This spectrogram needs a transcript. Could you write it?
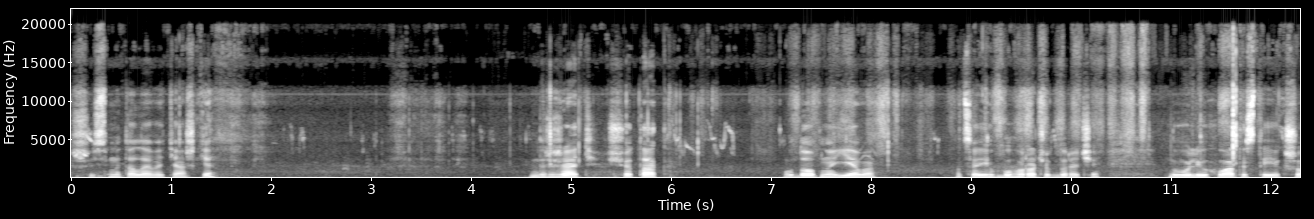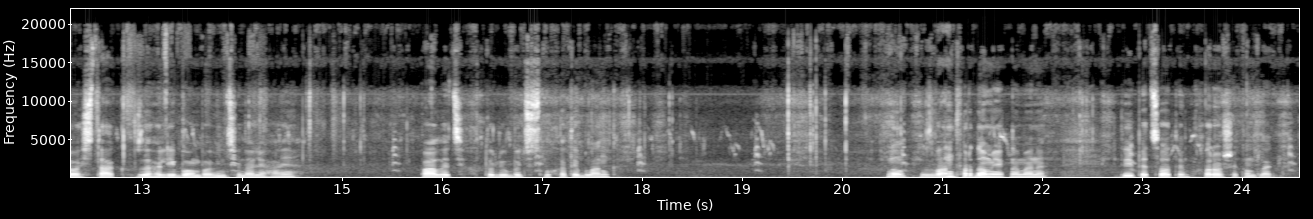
щось металеве тяжке. Держать що так. Удобно, Єва. Оцей бугорочок, до речі, доволі ухватистий, якщо ось так, взагалі бомба, він сюди лягає. Палець, хто любить слухати бланк. Ну, з Ванфордом, як на мене, 2500 хороший комплект.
